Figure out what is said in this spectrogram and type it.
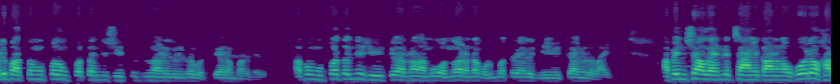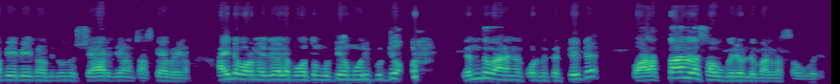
ഒരു പത്ത് മുപ്പത് മുപ്പത്തഞ്ച് ഷീറ്റ് നിന്നാണ് ഇതിലത്തെ വൃത്തിയാരം പറഞ്ഞത്. അപ്പൊ മുപ്പത്തഞ്ച് ഷീറ്റ് പറഞ്ഞാൽ നമുക്ക് ഒന്നോ രണ്ടോ കുടുംബത്തിനൊക്കെ ജീവിക്കാനുള്ളതായി. അപ്പൊ ഇൻഷാല്ല എന്റെ ചാനൽ കാണുന്ന ഓരോ ഹബീബികളും ഇതൊന്ന് ഷെയർ ചെയ്യണം സബ്സ്ക്രൈബ് ചെയ്യണം. അതിന്റെ പുറമെ ഇതിൽ വല്ല പോത്തും കുട്ടിയോ മൂരിക്കുട്ടിയോ എന്ത് വേണമെങ്കിൽ കൊടുന്ന് കെട്ടിയിട്ട് വളർത്താനുള്ള സൗകര്യമുണ്ട് വെള്ള സൗകര്യം.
